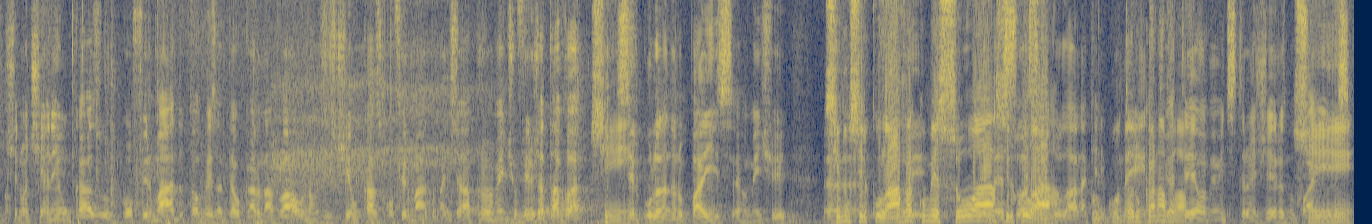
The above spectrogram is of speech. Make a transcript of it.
gente não tinha nenhum caso confirmado, talvez até o carnaval, não existia um caso confirmado, mas já provavelmente o vírus já estava circulando no país. Realmente. Se não é, circulava, foi, começou a começou circular. a circular naquele momento. Do carnaval. Devia ter, obviamente, estrangeiros no Sim. país.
